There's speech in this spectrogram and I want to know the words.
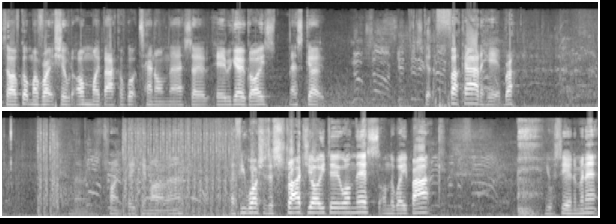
so I've got my riot shield on my back. I've got 10 on there. So here we go, guys. Let's go. Let's get the fuck out of here, bruh. No, try and take him out there. If you watch the strategy I do on this on the way back, you'll see in a minute.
